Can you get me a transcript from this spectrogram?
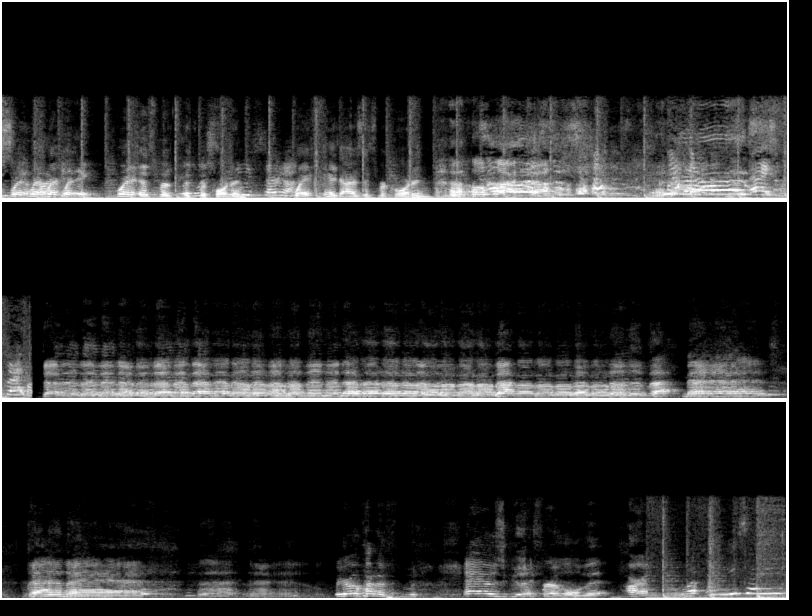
too. Wait, I'm wait, not wait, wait. kidding. Wait, it's, re- it's Which recording. one do we start on? Wait, hey guys, it's recording. Oh my Hey, back. Batman. Batman. We were all kind of. It was good for a little bit. All right. What were you saying?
